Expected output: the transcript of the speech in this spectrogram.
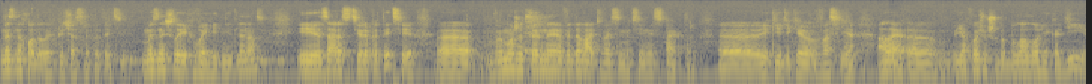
Ми знаходили їх під час репетиції. Ми знайшли їх вигідні для нас. І зараз ці репетиції е, ви можете не видавати весь емоційний спектр, е, який тільки у вас є. Але е, я хочу, щоб була логіка дії.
